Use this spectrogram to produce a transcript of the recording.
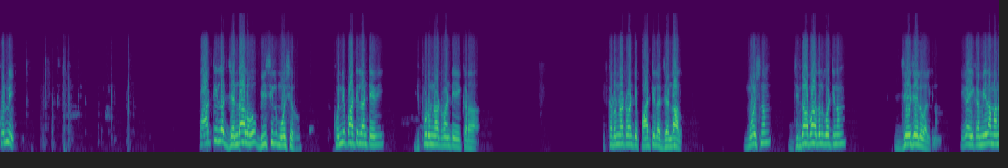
కొన్ని పార్టీల జెండాలు బీసీలు మోసిర్రు. కొన్ని పార్టీలు అంటేవి ఇప్పుడున్నటువంటి ఇక్కడ ఇక్కడ ఉన్నటువంటి పార్టీల జెండాలు. మోసినాం జిందాబాదులు కొట్టినాం జేజేలు వలికినాం. ఇక ఇక మీద మన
